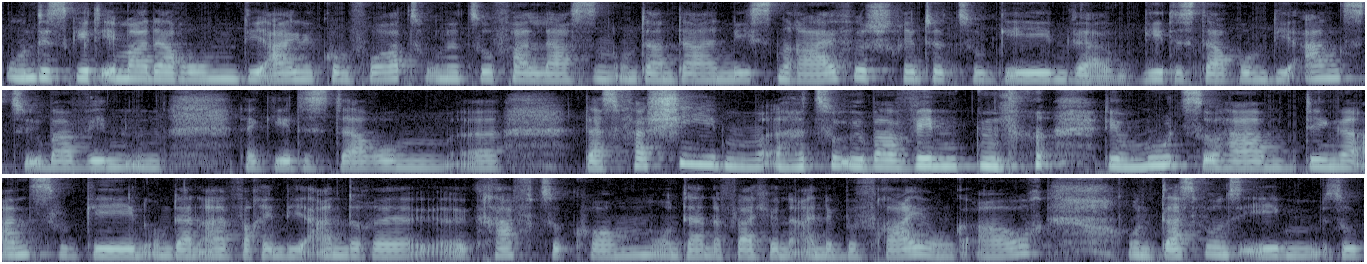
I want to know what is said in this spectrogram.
Und es geht immer darum, die eigene Komfortzone zu verlassen und dann da in nächsten Reifeschritte zu gehen. Da geht es darum, die Angst zu überwinden. Da geht es darum, äh, das Verschieben äh, zu überwinden, den Mut zu haben, Dinge anzugehen, um dann einfach in die andere äh, Kraft zu kommen und dann vielleicht in eine Befreiung auch. Und dass wir uns eben so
